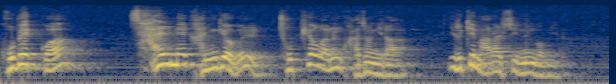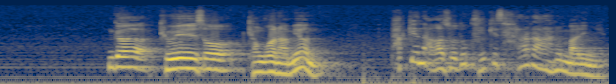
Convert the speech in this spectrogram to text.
고백과 삶의 간격을 좁혀가는 과정이라 이렇게 말할 수 있는 겁니다. 그러니까 교회에서 경건하면 밖에 나가서도 그렇게 살아라 하는 말입니다.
